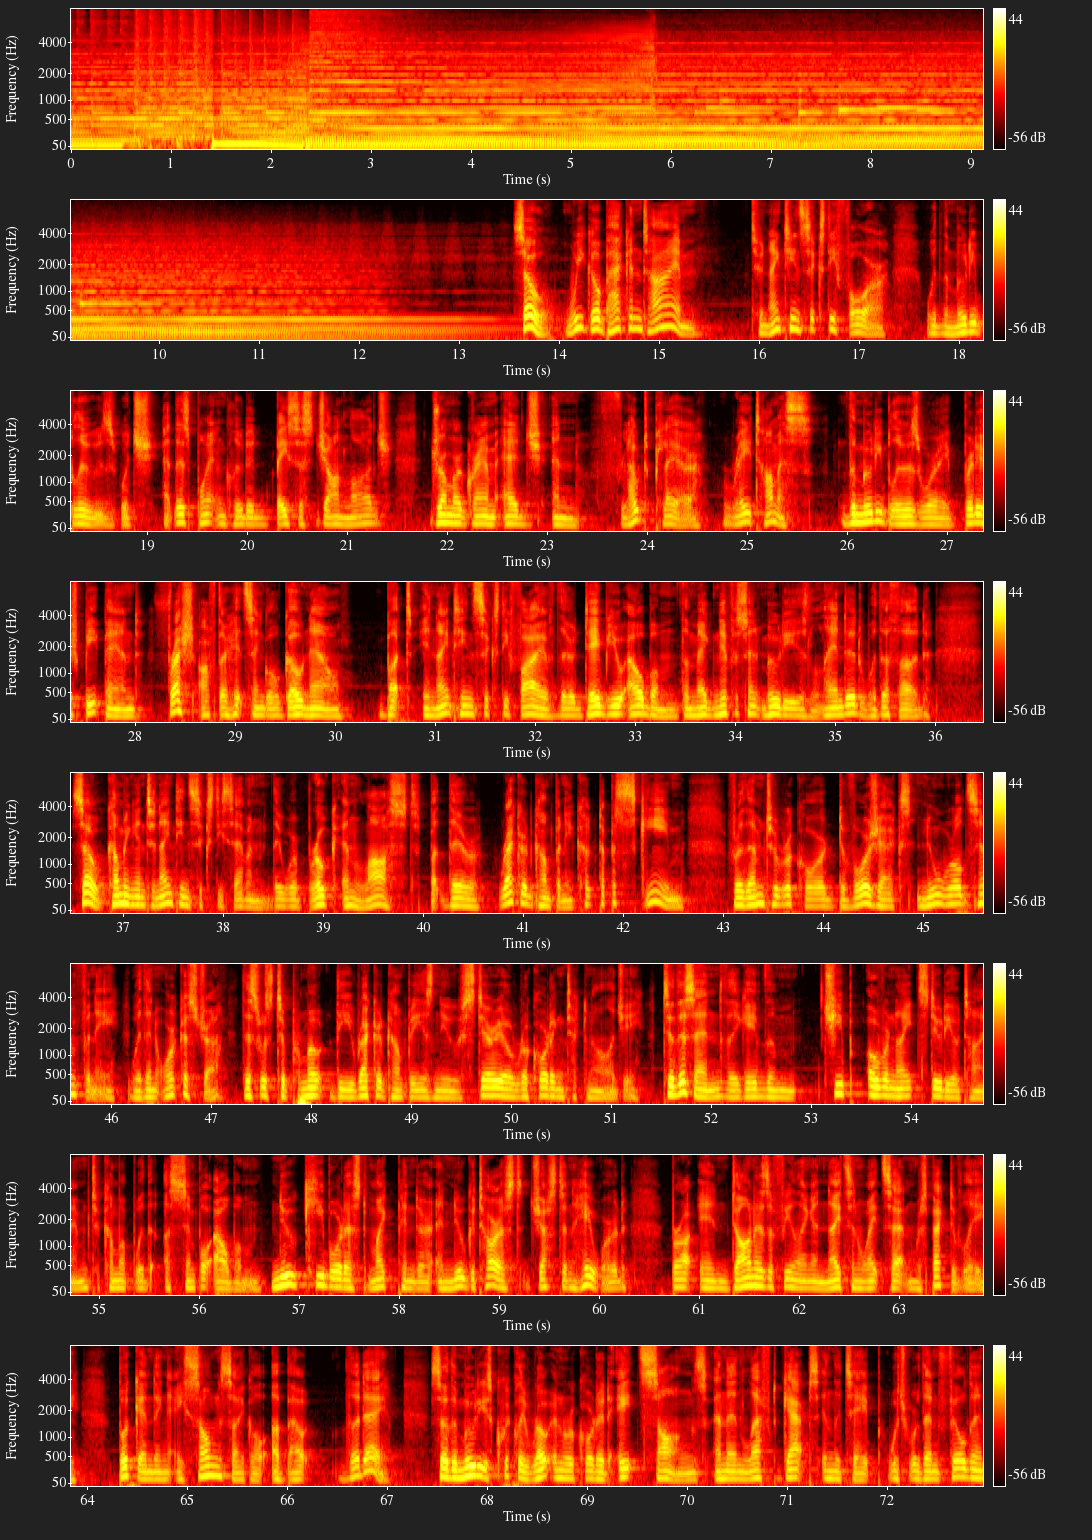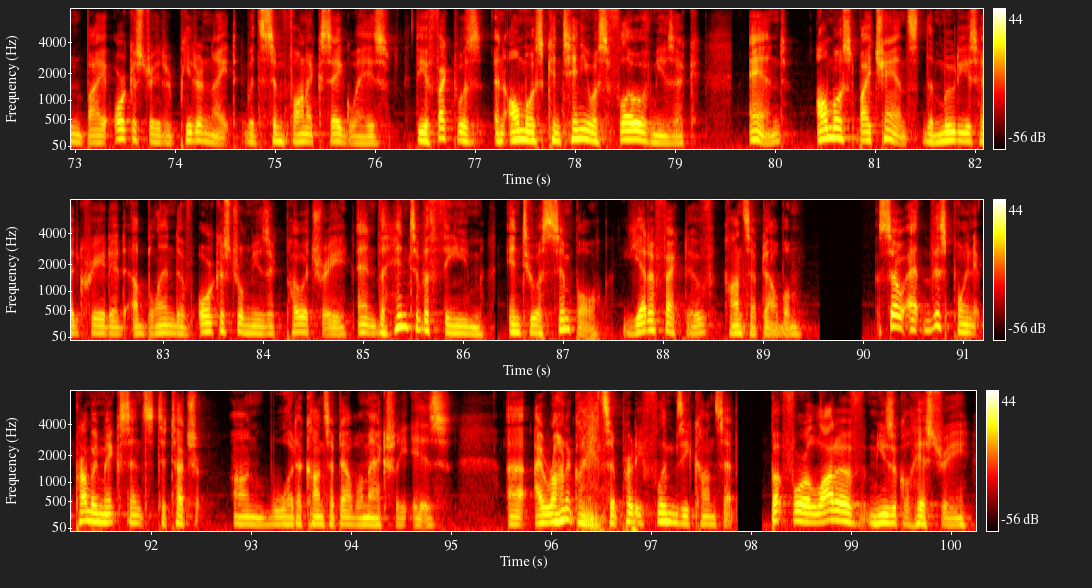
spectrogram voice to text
So, we go back in time to 1964 with the Moody Blues, which at this point included bassist John Lodge, drummer Graeme Edge, and flout player Ray Thomas. The Moody Blues were a British beat band fresh off their hit single Go Now. But in 1965, their debut album, The Magnificent Moodies, landed with a thud. So, coming into 1967, they were broke and lost, but their record company cooked up a scheme for them to record Dvorak's New World Symphony with an orchestra. This was to promote the record company's new stereo recording technology. To this end, they gave them cheap overnight studio time to come up with a simple album. New keyboardist Mike Pinder and new guitarist Justin Hayward brought in Dawn is a Feeling and Nights in White Satin, respectively, bookending a song cycle about the day. So the Moodies quickly wrote and recorded eight songs and then left gaps in the tape, which were then filled in by orchestrator Peter Knight with symphonic segues. The effect was an almost continuous flow of music, and almost by chance, the Moodies had created a blend of orchestral music, poetry, and the hint of a theme into a simple, yet effective, concept album. So at this point, it probably makes sense to touch on what a concept album actually is. Uh, ironically, it's a pretty flimsy concept, but for a lot of musical history,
